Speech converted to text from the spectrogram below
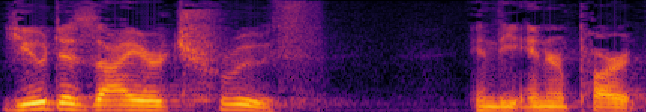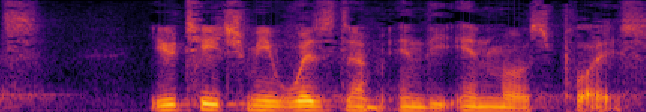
you desire truth in the inner parts. You teach me wisdom in the inmost place.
